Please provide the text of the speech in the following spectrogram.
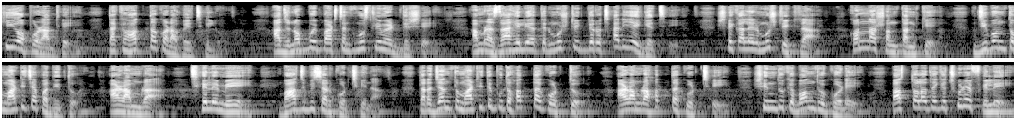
কি অপরাধে? তাকে হত্যা করা হয়েছিল। আজ নব্বই পার্সেন্ট মুসলিমের দেশে আমরা জাহিলিয়াতের মুষ্টিকদেরও ছাড়িয়ে গেছি। সেকালের মুষ্টিকরা কন্যা সন্তানকে জীবন্ত মাটি চাপা দিত। আর আমরা ছেলে মেয়ে বাজ বিচার করছি না। তারা জ্যান্ত মাটিতে পুঁতে হত্যা করত। আর আমরা হত্যা করছি সিন্ধুকে বন্ধ করে, পাঁচতলা থেকে ছুঁড়ে ফেলে,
